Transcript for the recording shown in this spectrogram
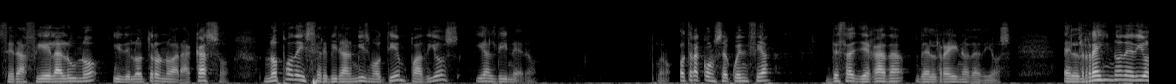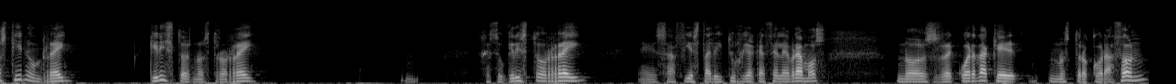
será fiel al uno y del otro no hará caso. No podéis servir al mismo tiempo a Dios y al dinero. Bueno, otra consecuencia de esa llegada del reino de Dios. El reino de Dios tiene un rey. Cristo es nuestro rey. Jesucristo rey, esa fiesta litúrgica que celebramos, nos recuerda que nuestro corazón,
